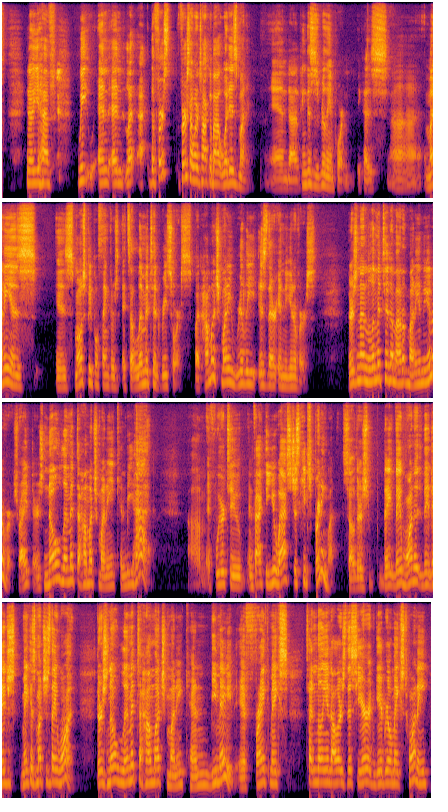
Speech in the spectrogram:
you know, you have we and and let, uh, the first first I want to talk about what is money, and uh, I think this is really important because uh, money is is most people think there's it's a limited resource, but how much money really is there in the universe? There's an unlimited amount of money in the universe, right? There's no limit to how much money can be had. Um, if we were to, in fact, the U.S. just keeps printing money, so there's they they want it, they they just make as much as they want. There's no limit to how much money can be made. If Frank makes ten million dollars this year and Gabriel makes twenty,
